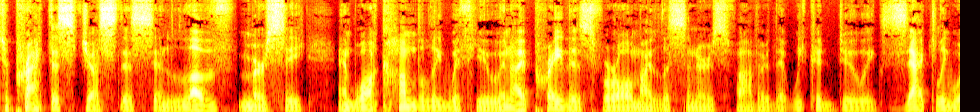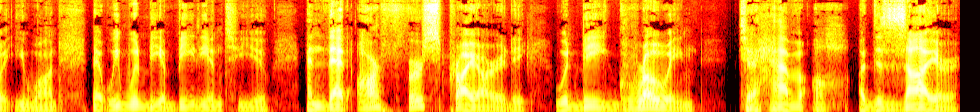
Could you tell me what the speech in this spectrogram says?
to practice justice and love mercy and walk humbly with you. And I pray this for all my listeners, Father, that we could do exactly what you want, that we would be obedient to you and that our first priority would be growing to have a, a desire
